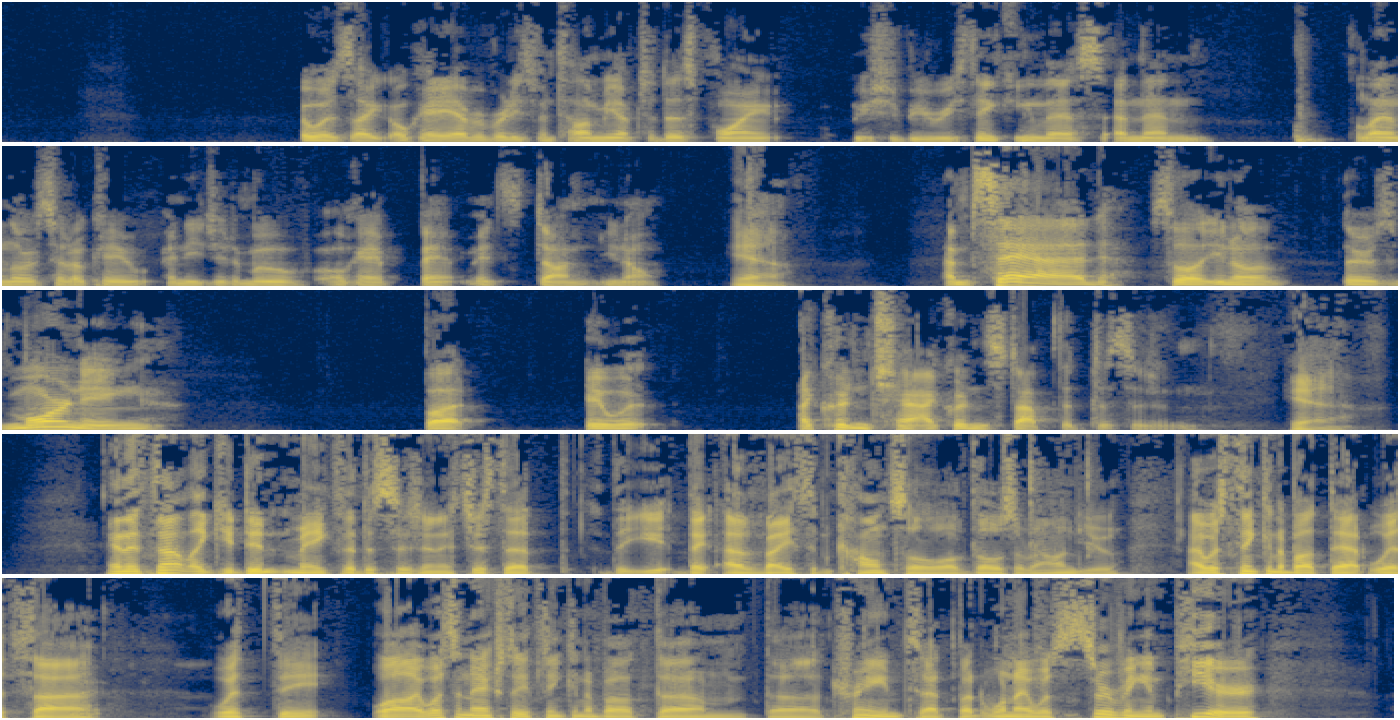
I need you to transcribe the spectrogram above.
it was like, okay, everybody's been telling me up to this point, we should be rethinking this. And then the landlord said, okay, I need you to move. Okay. Bam, it's done. You know, Yeah. I'm sad. So, you know, there's mourning, but it was, I couldn't cha- I couldn't stop the decision. Yeah. And it's not like you didn't make the decision. It's just that the, the advice and counsel of those around you. I was thinking about that with, uh, with the, well, I wasn't actually thinking about, um, the train set, but when I was serving in Pierre,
